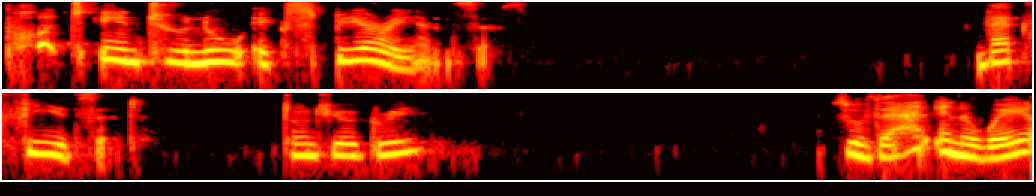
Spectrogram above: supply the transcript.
put into new experiences. That feeds it. Don't you agree? So, that in a way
